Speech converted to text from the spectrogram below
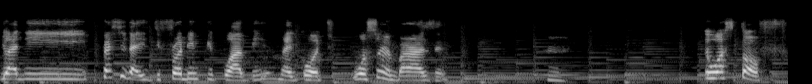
you are the person that is defrauding people, Abby." My God, it was so embarrassing. Hmm. It was tough.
